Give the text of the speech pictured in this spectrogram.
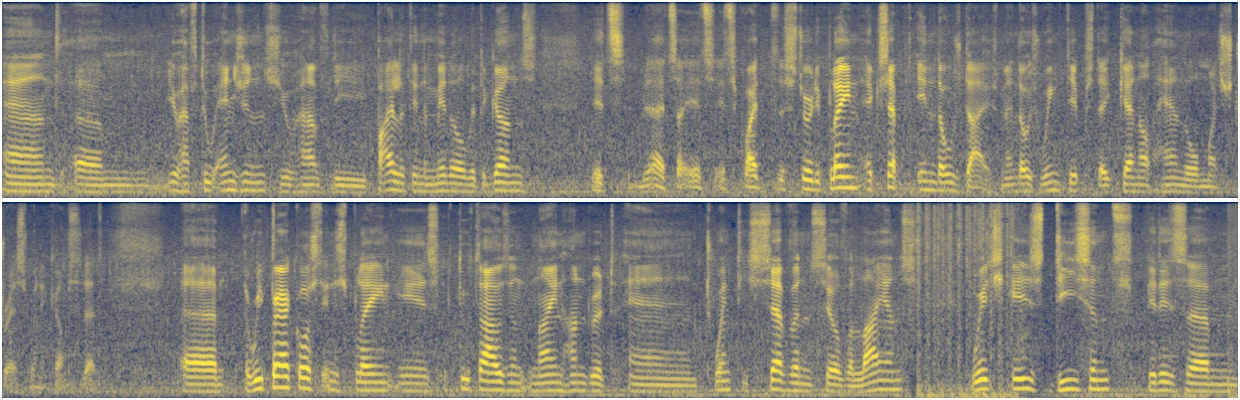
And um, you have two engines you have the pilot in the middle with the guns. It's yeah, it's it's it's quite a sturdy plane except in those dives man. Those wingtips they cannot handle much stress when it comes to that. Um, the repair cost in this plane is 2,927 silver lions which is decent. It is um,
